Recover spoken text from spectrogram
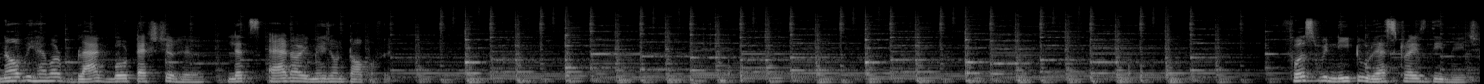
Now we have our blackboard texture here. Let's add our image on top of it. First we need to rasterize the image.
